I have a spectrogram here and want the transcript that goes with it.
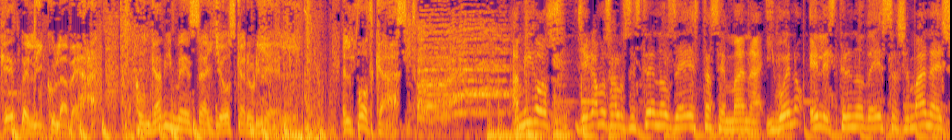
qué película ver. Con Gaby Mesa y Oscar Uriel. El podcast. Amigos, llegamos a los estrenos de esta semana y bueno, el estreno de esta semana es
